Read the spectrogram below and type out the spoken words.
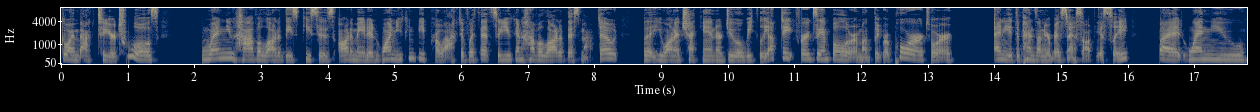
going back to your tools, when you have a lot of these pieces automated, one, you can be proactive with it. So you can have a lot of this mapped out that you want to check in or do a weekly update, for example, or a monthly report or any, it depends on your business, obviously. But when you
